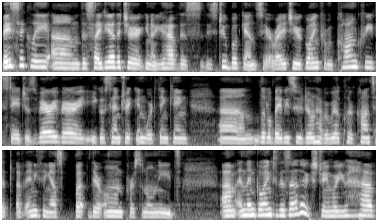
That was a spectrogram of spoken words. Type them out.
Basically, um, this idea that you're, you know, you have this these two bookends here, right? You're going from concrete stages, very, very egocentric, inward thinking, um, little babies who don't have a real clear concept of anything else but their own personal needs. Um, and then going to this other extreme where you have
